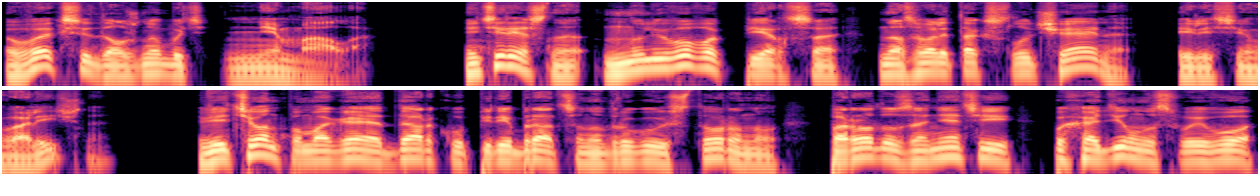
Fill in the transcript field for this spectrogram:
в Эксе должно быть немало. Интересно, нулевого перса назвали так случайно или символично? Ведь он, помогая Дарку перебраться на другую сторону, по роду занятий походил на своего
